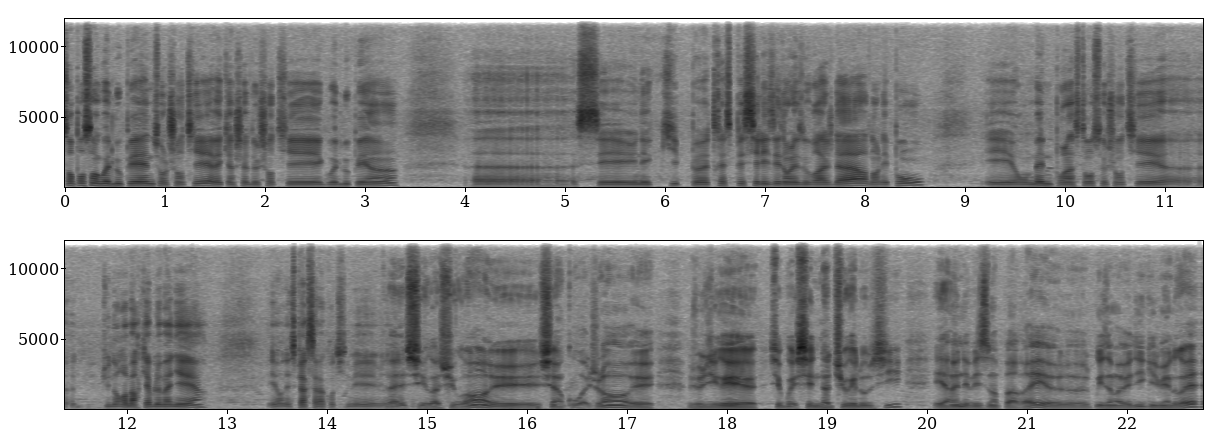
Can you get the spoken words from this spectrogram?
100% guadeloupéenne sur le chantier avec un chef de chantier guadeloupéen, euh, c'est une équipe très spécialisée dans les ouvrages d'art, dans les ponts, et on mène pour l'instant ce chantier euh, d'une remarquable manière. Et on espère que ça va continuer. Ben, c'est rassurant et c'est encourageant. Et je dirais, c'est naturel aussi. Et à un événement pareil, euh, le président m'avait dit qu'il viendrait.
